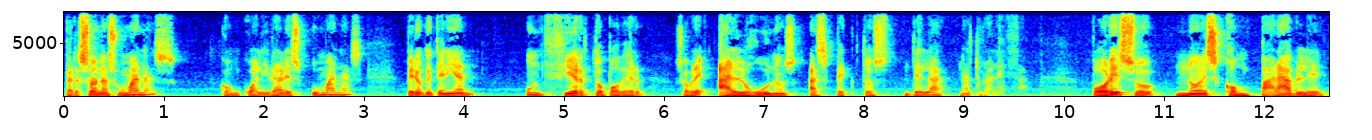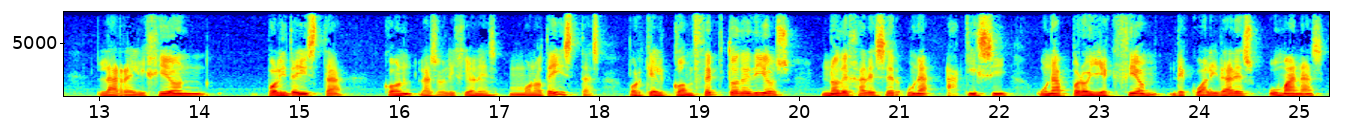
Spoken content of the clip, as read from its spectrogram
personas humanas, con cualidades humanas, pero que tenían un cierto poder sobre algunos aspectos de la naturaleza. Por eso no es comparable la religión politeísta con las religiones monoteístas, porque el concepto de Dios no deja de ser una, aquí sí, una proyección de cualidades humanas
